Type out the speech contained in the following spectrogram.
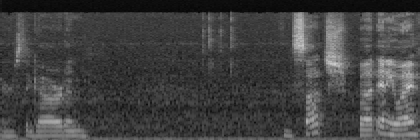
There's the garden and such. But anyway,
